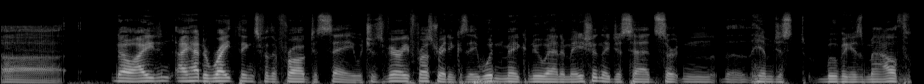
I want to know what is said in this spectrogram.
Uh, no, I didn't. I had to write things for the frog to say, which was very frustrating because they wouldn't make new animation. They just had certain the, him just moving his mouth,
